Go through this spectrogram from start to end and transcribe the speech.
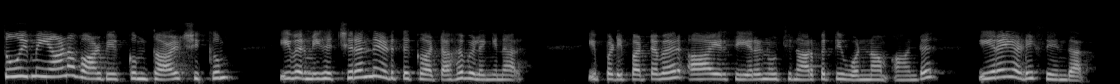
தூய்மையான வாழ்விற்கும் தாழ்ச்சிக்கும் இவர் மிகச் சிறந்த எடுத்துக்காட்டாக விளங்கினார். இப்படிப்பட்டவர் ஆயிரத்தி இருநூற்றி நாற்பத்தி ஒன்னாம் ஆண்டு இறையடி சேர்ந்தார்.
